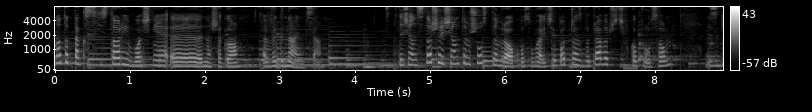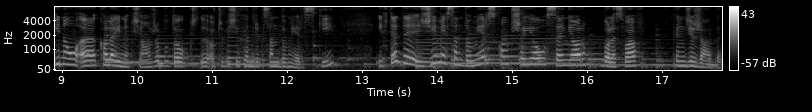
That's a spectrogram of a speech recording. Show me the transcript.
No to tak z historii właśnie e, naszego wygnańca. W 1166 roku, słuchajcie, podczas wyprawy przeciwko Prusom zginął e, kolejny książę, był to e, oczywiście Henryk Sandomierski. I wtedy ziemię sandomierską przejął senior Bolesław Kędzierzawy.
